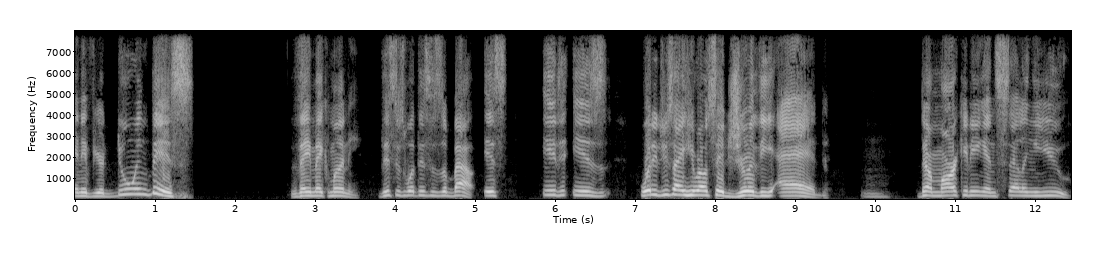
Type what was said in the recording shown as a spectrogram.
And if you're doing this, they make money. This is what this is about. It's it is what did you say? Heero said you're the ad. Mm, They're marketing and selling you.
